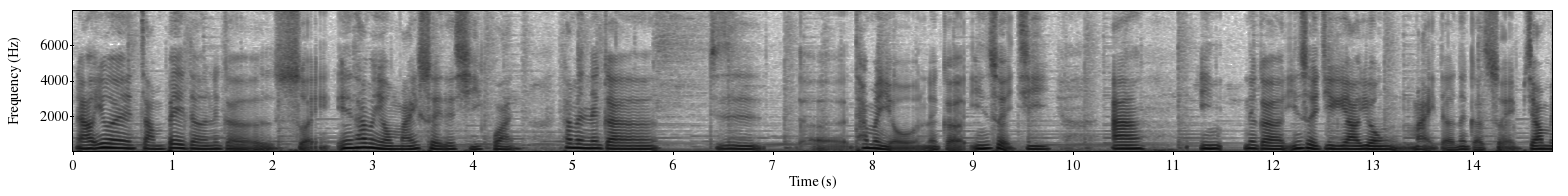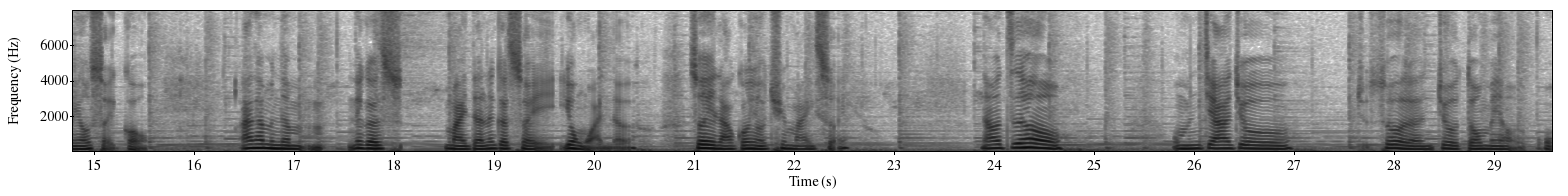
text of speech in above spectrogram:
然后因为长辈的那个水，因为他们有买水的习惯，他们那个就是呃，他们有那个饮水机啊，饮那个饮水机要用买的那个水，比较没有水垢啊，他们的。那个水买的那个水用完了，所以老公有去买水。然后之后，我们家就就所有人就都没有，我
